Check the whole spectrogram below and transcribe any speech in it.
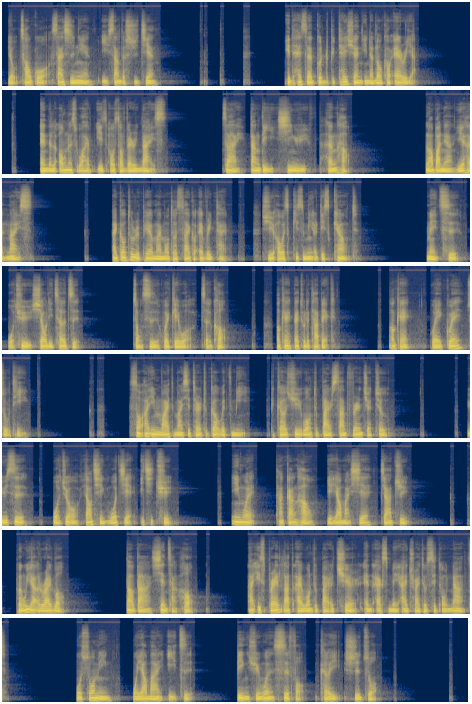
有超过三十年以上的时间。It has a good reputation in the local area, and the owner's wife is also very nice。在当地信誉很好。老板娘也很 nice。I go to repair my motorcycle every time. She always gives me a discount. 每次我去修理车子，总是会给我折扣。OK, back to the topic. OK，回归主题。So I invite my sister to go with me because she want to buy some furniture too. 于是 我就邀请我姐一起去， 因为他刚好也要买些家具。When we are arrival，到达现场后，I explained that I want to buy a chair and asked may I try to sit or not。我说明我要买椅子，并询问是否可以试坐。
